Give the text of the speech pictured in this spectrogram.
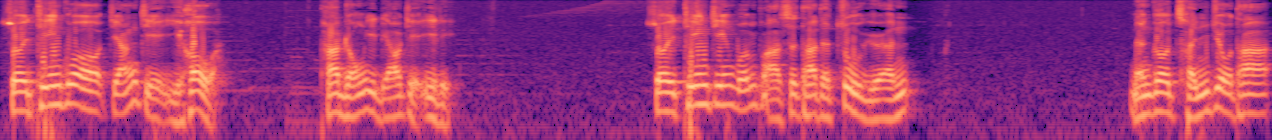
所以听过讲解以后啊，他容易了解义理。所以听经闻法是他的助缘，能够成就他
